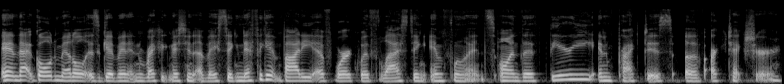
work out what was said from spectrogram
And that gold medal is given in recognition of a significant body of work with lasting influence on the theory and practice of architecture.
